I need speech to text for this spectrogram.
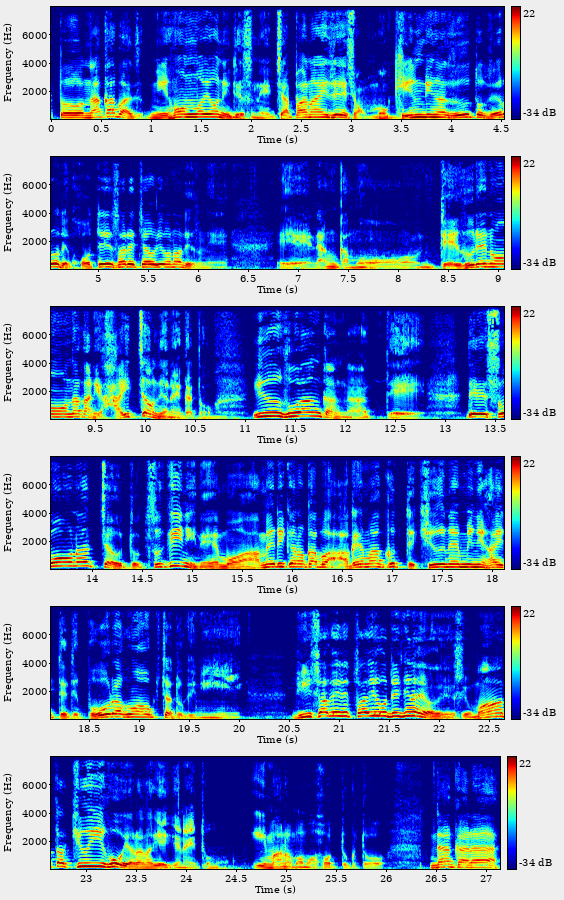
うん、と、半ば日本のようにですね、ジャパナイゼーション、もう金利がずっとゼロで固定されちゃうようなですね、えー、なんかもう、デフレの中に入っちゃうんじゃないかという不安感があって、で、そうなっちゃうと、次にね、もうアメリカの株上げまくって9年目に入ってて、暴落が起きた時に、利下げで対応できないわけですよ。また QE4 やらなきゃいけないと思う。今のまま放っとくと。だから、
